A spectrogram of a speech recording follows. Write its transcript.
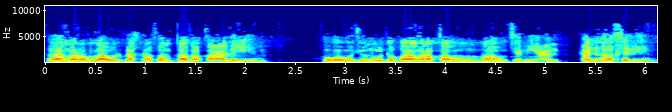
فأمر الله البحر فانطبق عليهم هو وجنوده فأغرقهم الله جميعا عن آخرهم.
